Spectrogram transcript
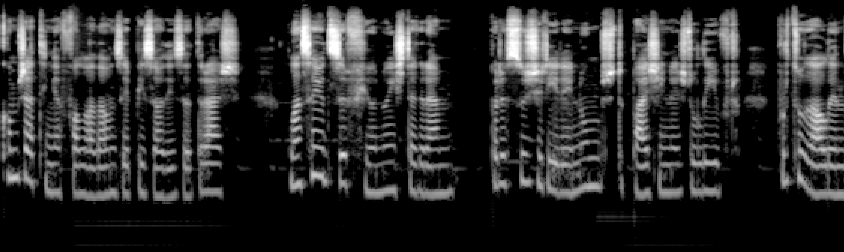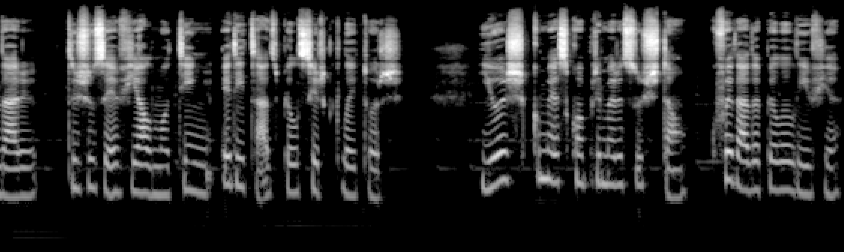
Como já tinha falado há uns episódios atrás, lancei o desafio no Instagram para sugerirem números de páginas do livro Portugal Lendário de José Vial Motinho, editado pelo Circo de Leitores. E hoje começo com a primeira sugestão, que foi dada pela Lívia.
